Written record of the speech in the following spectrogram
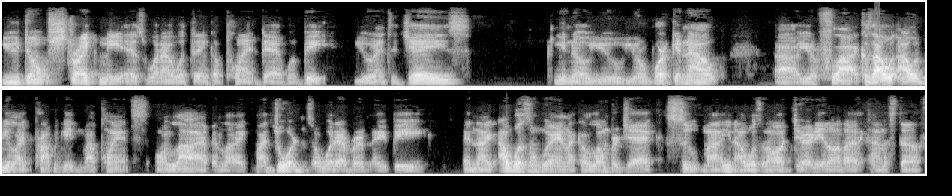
you don't strike me as what I would think a plant dad would be. You're into J's, you know, you you're working out, uh, you're fly. Because I would I would be like propagating my plants on live and like my Jordans or whatever it may be, and like I wasn't wearing like a lumberjack suit. My you know I wasn't all dirty and all that kind of stuff,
